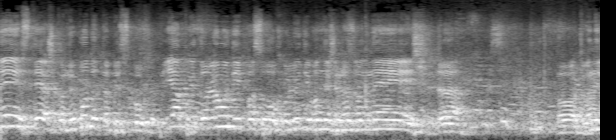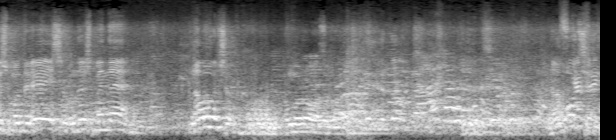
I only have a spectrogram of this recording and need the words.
Ні, стежко, не буду тобі слухати. Я піду люди послухаю. Люди вони ж розумніші, да? От, вони ж мудріші, вони ж мене научать тому розуму. Да? Научать?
